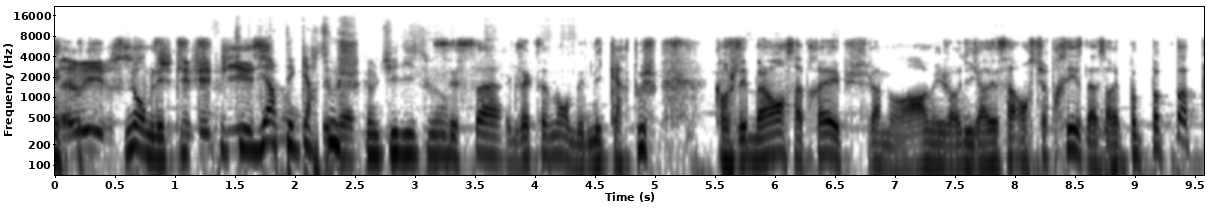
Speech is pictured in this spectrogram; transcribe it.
Euh, oui, parce Sinon, on me les que tu gardes tes cartouches, comme tu dis souvent. C'est ça, exactement. Mais mes cartouches, quand je les balance après, et puis je suis là, mais, oh, mais j'aurais dû garder ça en surprise, là, ça aurait pop pop pop.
